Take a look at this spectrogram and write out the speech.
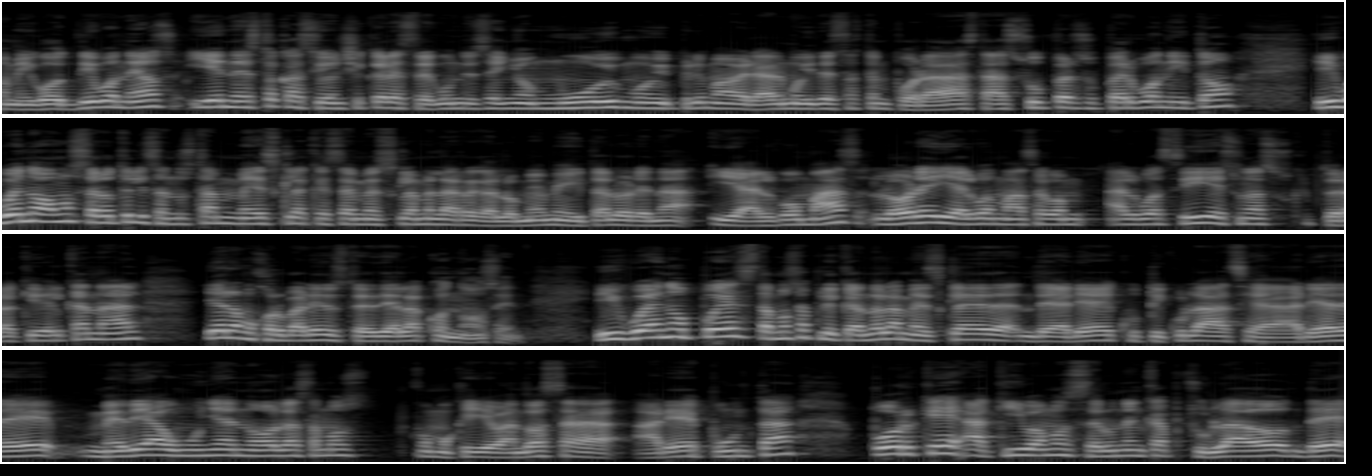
amigo Diboneos y en esta ocasión chicas les traigo un diseño muy muy primaveral muy de esta temporada está súper súper bonito. Y bueno vamos a estar utilizando esta mezcla que esta mezcla me la regaló mi amiguita Lorena y algo más Lore y algo más algo, algo así es una suscriptora aquí del canal y a lo mejor varios de ustedes ya la conocen. Y bueno pues estamos aplicando la mezcla de área de cutícula hacia área de media uña no la estamos como que llevando hasta área de punta porque aquí vamos a hacer un encapsulado de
